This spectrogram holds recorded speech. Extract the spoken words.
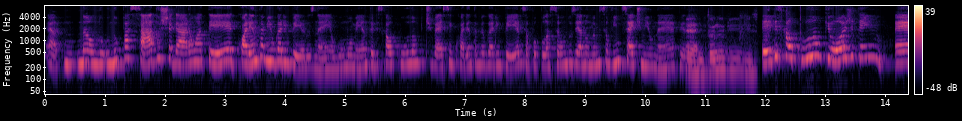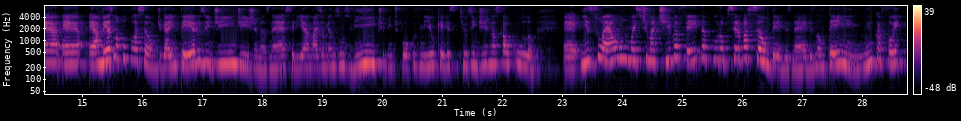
É, não, no, no, passado chegaram a ter 40 mil garimpeiros, né? Em algum momento eles calculam que tivessem 40 mil garimpeiros, a população dos Yanomami são 27 mil, né, Pedro? É, em torno de, disso. Eles calculam que hoje tem é, é, é a mesma população de garimpeiros e de indígenas, né? Seria mais ou menos uns 20, 20 e poucos mil que, eles, que os indígenas calculam. É, isso é uma estimativa feita por observação deles, né? Eles não têm, nunca foi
